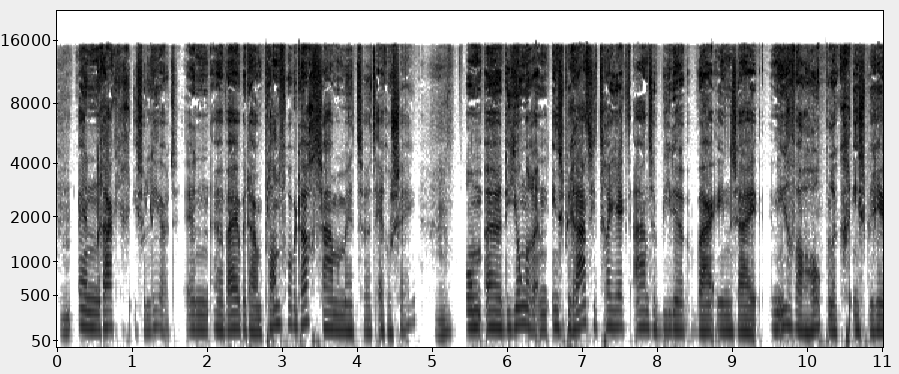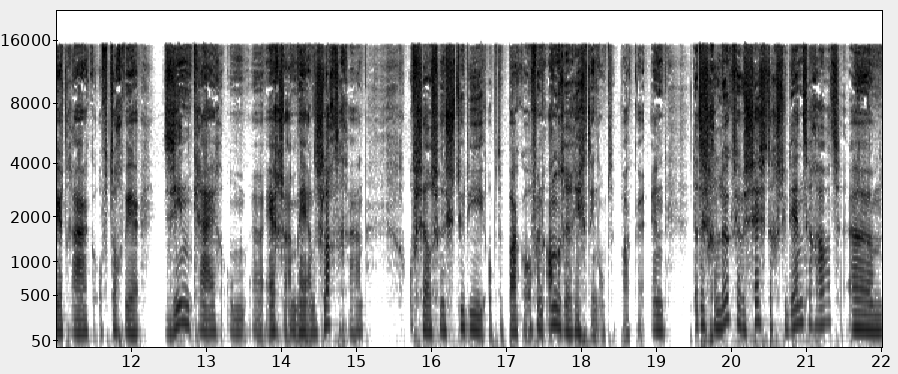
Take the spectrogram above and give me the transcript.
Hm. En raak je geïsoleerd. En eh, wij hebben daar een plan voor bedacht, samen met het ROC. Om eh de jongeren een inspiratietraject aan te bieden. waarin zij in ieder geval hopelijk geïnspireerd raken. of toch weer zin krijgen om ergens aan- mee aan de slag te gaan. Of zelfs een studie op te pakken of een andere richting op te pakken. En dat is gelukt. We hebben 60 studenten gehad. Ehm,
